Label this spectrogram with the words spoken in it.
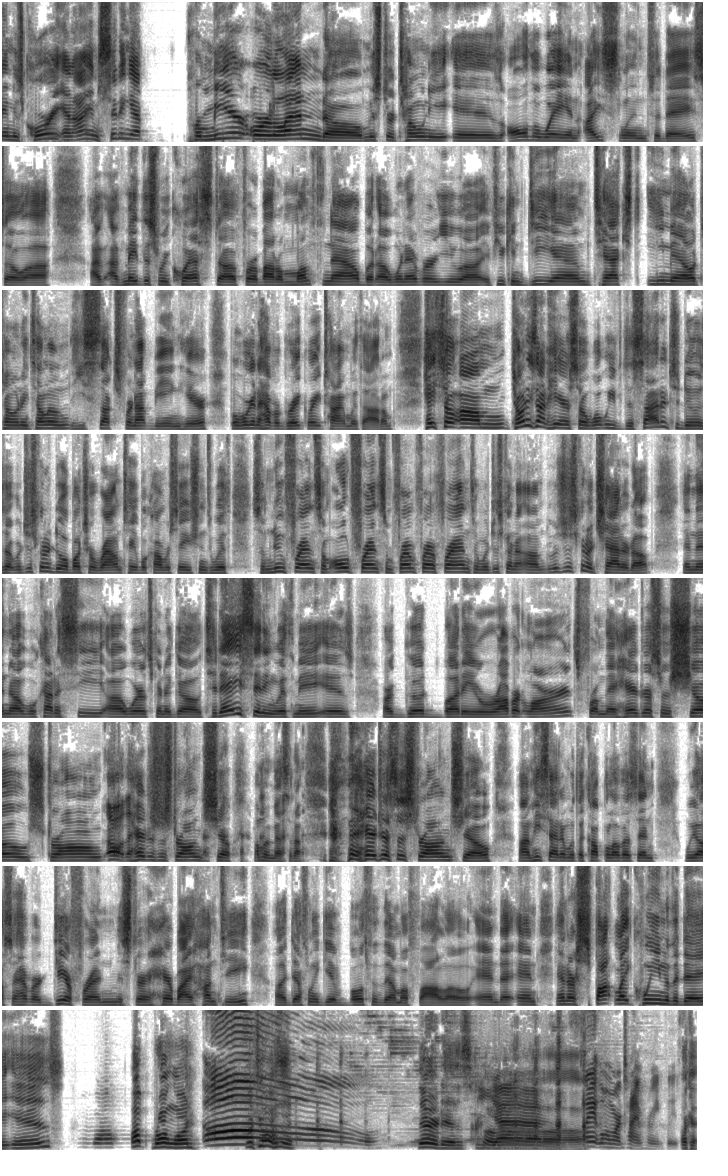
Name is Corey, and I am sitting at Premier Orlando. Mr. Tony is all the way in Iceland today, so uh, I've, I've made this request uh, for about a month now. But uh, whenever you, uh, if you can DM, text, email Tony, tell him he sucks for not being here. But we're gonna have a great, great time without him. Hey, so um, Tony's not here, so what we've decided to do is that we're just gonna do a bunch of roundtable conversations with some new friends, some old friends, some friend, friend, friends, and we're just gonna um, we're just gonna chat it up, and then uh, we'll kind of see uh, where it's gonna go. Today, sitting with me is our good buddy Robert Lawrence from the Hairdresser Show Strong. Oh, the Hairdresser Strong Show. I'm gonna mess it up. the Hairdresser Strong Show. Um, he sat in with a couple of us, and we also have our dear friend Mr. Hair by Hunty. Uh, definitely give both of them a follow. And uh, and and our spotlight queen of the day is. Oh, wrong one. Oh! Which one was it? There it is. Yeah. Aw. Play it one more time for me, please. Okay.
